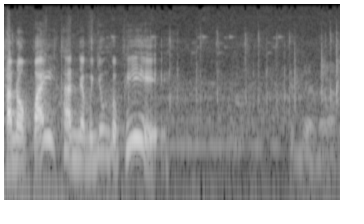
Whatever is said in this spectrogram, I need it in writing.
ทันออกไป ทันอย่ามายุ่งกับพี่ เก็บเหรียญไม่หวาน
